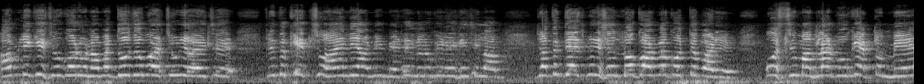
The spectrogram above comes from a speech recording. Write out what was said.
আপনি কিছু করুন। আমার দু দুবার চুরি হয়েছে। কিন্তু কিচ্ছু হয়নি। আমি মেডেলগুলোকে রেখেছিলাম যাতে দেশ বিদেশের লোক গর্ব করতে পারে। পশ্চিমবাংলার বুকে একটা মেয়ে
